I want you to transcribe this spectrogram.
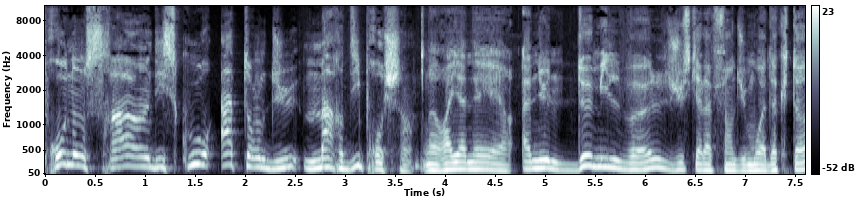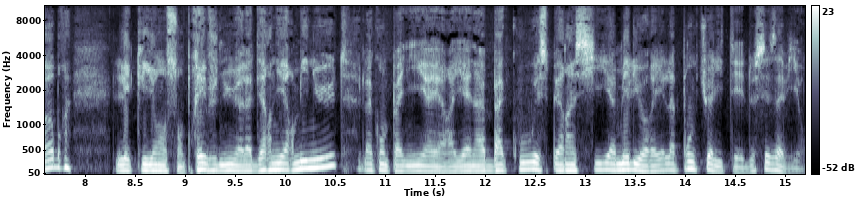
prononcera un discours attendu mardi prochain. Ryanair annule 2000 vols jusqu'à la fin du mois d'octobre. Les clients sont prévenus à la dernière minute. La compagnie aérienne à Bakou espère ainsi améliorer la ponctualité de ses avions.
